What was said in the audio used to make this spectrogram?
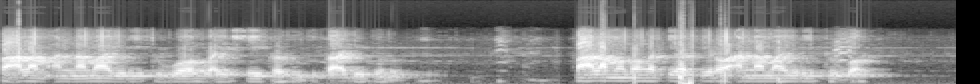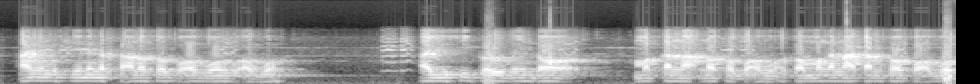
Fa'alam annama yuridu wa wa yusibu bi ba'di dunubi. Fa'alam mongko ngerti sira annama yuridu wa. Hanya mesti ngertano sapa Allah Allah. Ayu si baru minta mekenakno sapa Allah atau mengenakan sapa Allah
